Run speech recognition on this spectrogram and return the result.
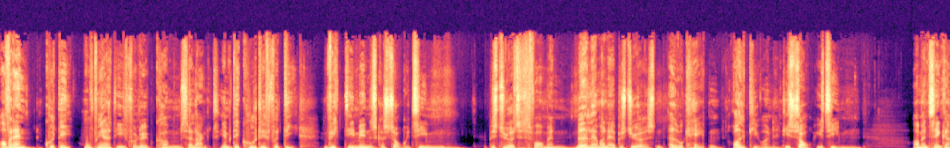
Og hvordan kunne det uværdige forløb komme så langt? Jamen det kunne det, fordi vigtige mennesker sov i timen. Bestyrelsesformanden, medlemmerne af bestyrelsen, advokaten, rådgiverne, de sov i timen. Og man tænker,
